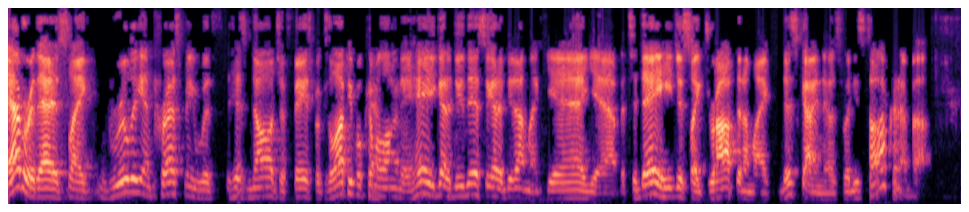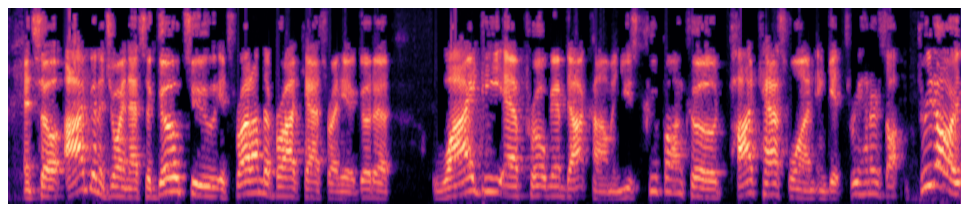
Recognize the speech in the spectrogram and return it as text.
ever that has like really impressed me with his knowledge of Facebook. Because a lot of people come yeah. along and say, "Hey, you got to do this, you got to do that." I'm like, "Yeah, yeah," but today he just like dropped it. I'm like, "This guy knows what he's talking about." And so I'm going to join that. So go to it's right on the broadcast right here. Go to ydfprogram.com and use coupon code podcast1 and get $300 $300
